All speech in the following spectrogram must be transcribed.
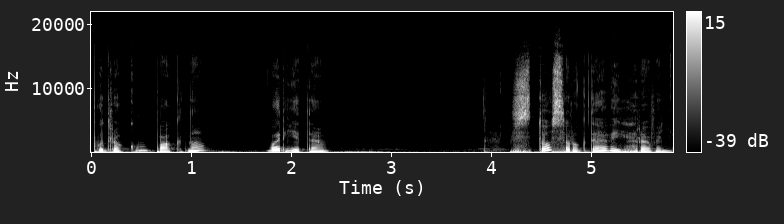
Пудра компактна вар'єте 149 гривень.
